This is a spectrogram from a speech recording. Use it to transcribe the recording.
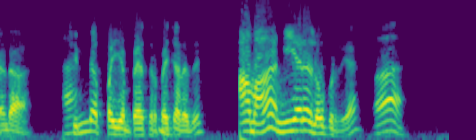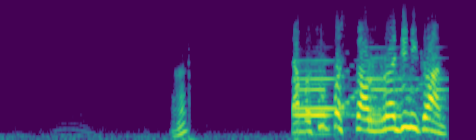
ஏன்டா? ஆ? சின்ன பையன் பேசுற பேச்சாடது ஆமா நீ யாரையா லவ் பண்றியா? நம்ம சூப்பர் ஸ்டார் ரஜினிகாந்த்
